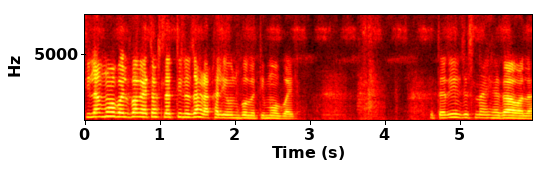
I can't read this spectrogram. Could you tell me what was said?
तिला मोबाईल बघायचा असला तिनं झाडाखाली येऊन बघती मोबाईल इथं रेंजच नाही ह्या गावाला.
